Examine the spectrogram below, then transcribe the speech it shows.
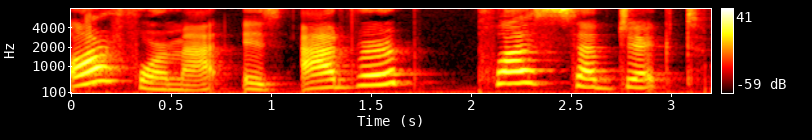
Our format is adverb plus subject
